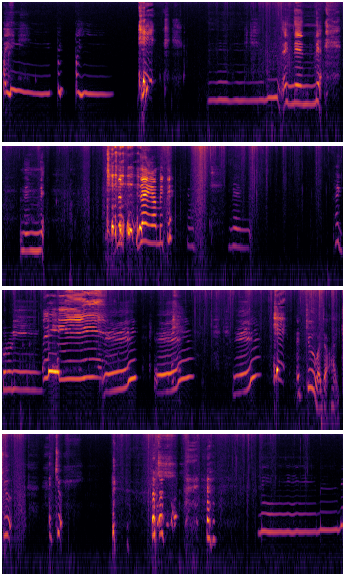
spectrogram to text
パイパイパイ。え 眠えねんねねんねななやめて。ねんねはいゴロリンえー、えー、えー、えチ中はじゃあはい中。えーねむね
